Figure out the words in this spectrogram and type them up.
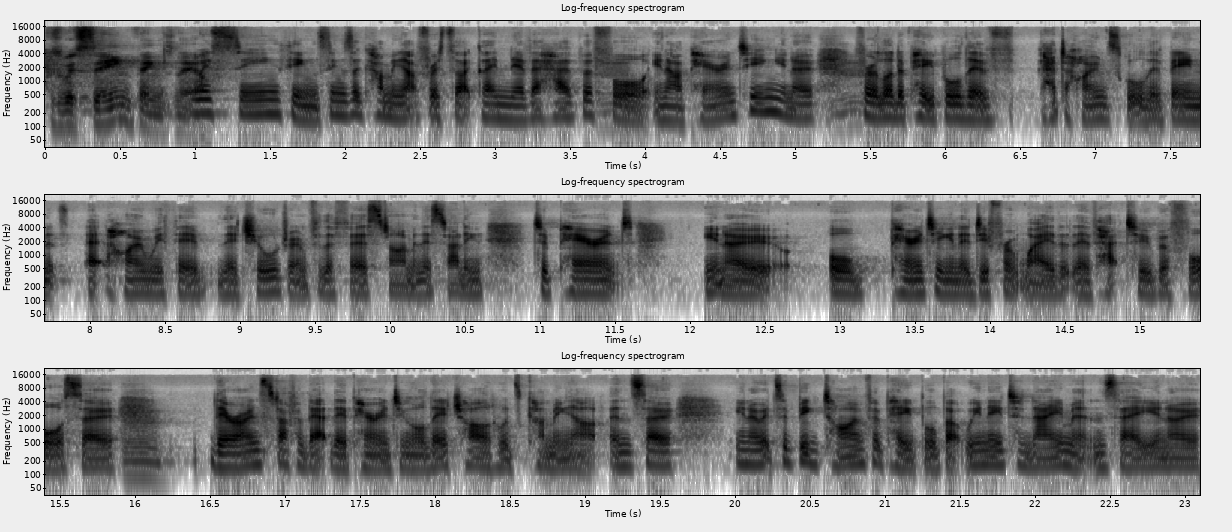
Because we're seeing things now. We're seeing things. Things are coming up for us like they never have before in our parenting. You know, for a lot of people, they've had to homeschool. They've been at home with their, their children for the first time and they're starting to parent, you know, or parenting in a different way that they've had to before. So their own stuff about their parenting or their childhood's coming up. And so, you know, it's a big time for people, but we need to name it and say, you know,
